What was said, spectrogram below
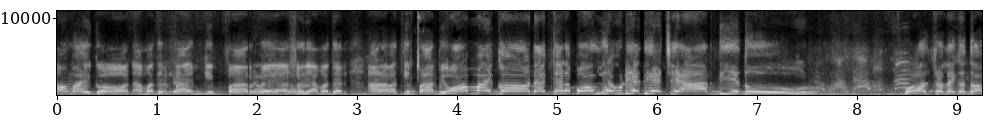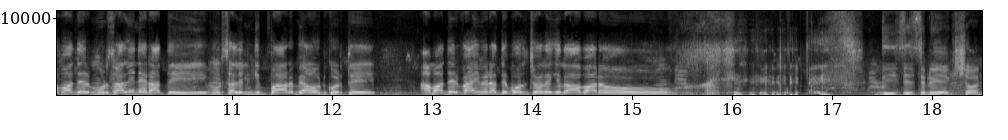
ও মাই গড আমাদের টাইম কি পারবে? সরি আমাদের আরাবাদ কি পারবে? ও মাই গড একটা বল দিয়ে উড়িয়ে দিয়েছে, আর দিয়ে দৌড় বল চলে গেল আমাদের মুরসালিনের হাতে মুরসালিন কি পারবে আউট করতে? আমাদের ফাইমের হাতে বল চলে গেল আবারও। দিস ইজ রিয়াকশন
